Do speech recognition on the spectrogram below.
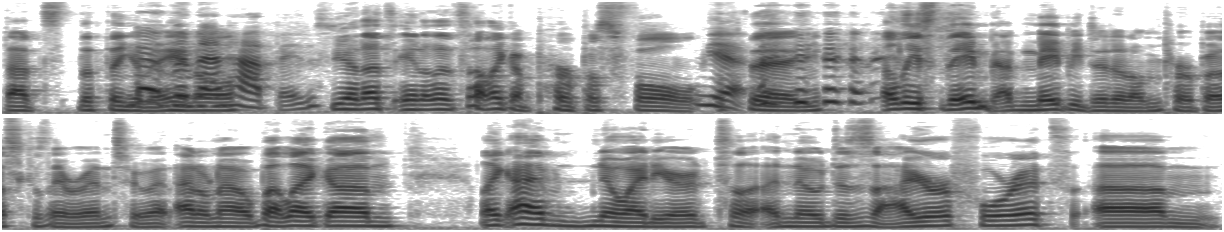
that's the thing But, of but anal. that happens. Yeah, that's anal. That's not like a purposeful Yeah. thing. At least they maybe did it on purpose because they were into it. I don't know, but like um, like I have no idea to uh, no desire for it. Um,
